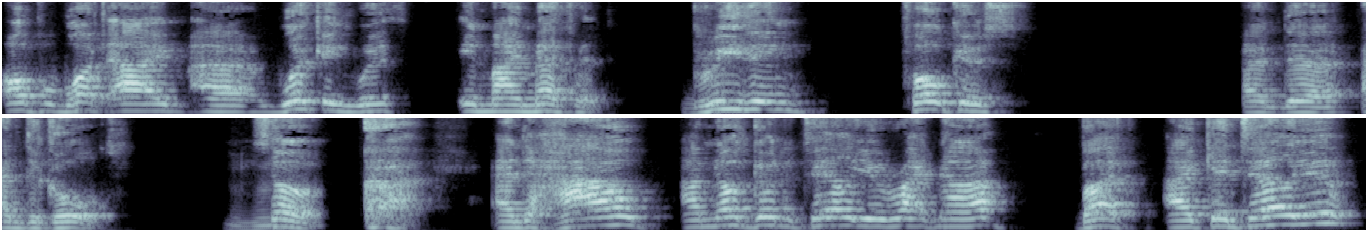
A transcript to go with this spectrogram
of what I'm uh, working with in my method: breathing, focus, and uh, and the goals. Mhm. So, and how I'm not going to tell you right now, but I can tell you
